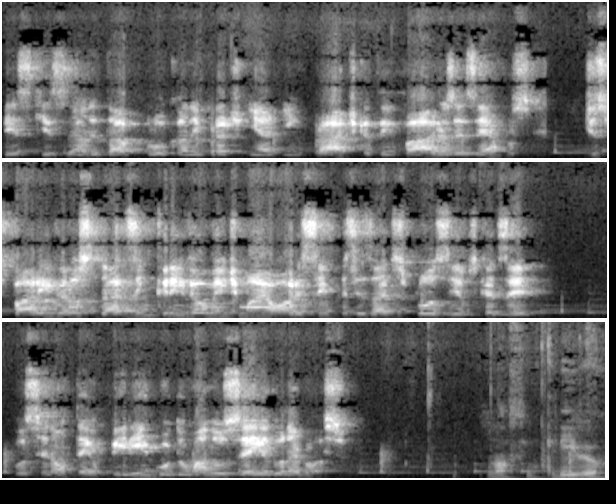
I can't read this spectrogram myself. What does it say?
pesquisando e está colocando em prática, em prática, tem vários exemplos, dispara em velocidades incrivelmente maiores sem precisar de explosivos. Quer dizer, você não tem o perigo do manuseio do negócio. Nossa, incrível.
